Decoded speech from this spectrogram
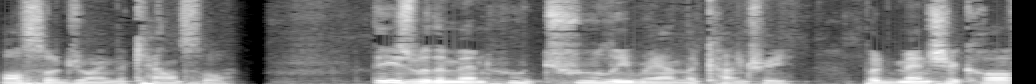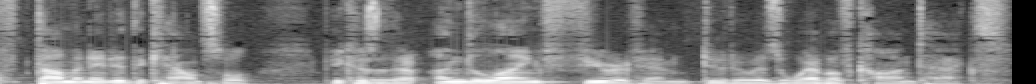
also joined the council. These were the men who truly ran the country, but Menshikov dominated the council because of their underlying fear of him due to his web of contacts.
